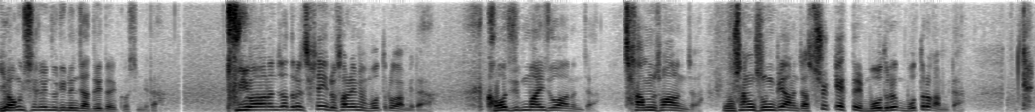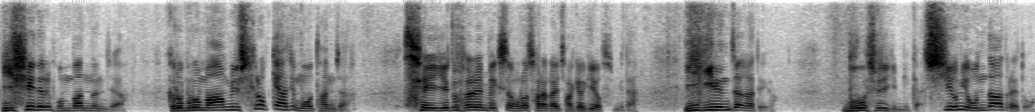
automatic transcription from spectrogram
영생을 누리는 자들이 될 것입니다. 두려워하는 자들은 새 예루살렘에 못 들어갑니다. 거짓말 좋아하는 자, 참소하는 자, 우상 숭배하는 자, 술객들 못, 못 들어갑니다. 이 세대를 본받는 자, 그러므로 마음을 새롭게 하지 못한 자, 새 예루살렘 백성으로 살아갈 자격이 없습니다. 이기는 자가 돼요. 무엇을 이깁니까? 시험이 온다 하더라도,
